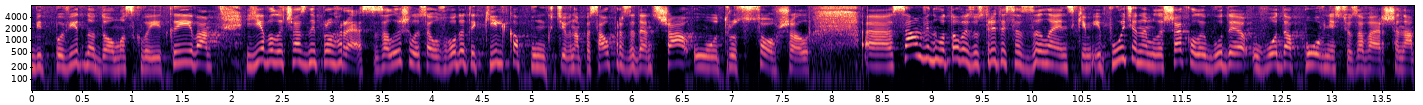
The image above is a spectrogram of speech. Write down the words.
відповідно до Москви і Києва. Є величезний прогрес. Залишилося узгодити кілька пунктів. Написав президент США у Truth Social. Е, Сам він готовий зустрітися з Зеленським і Путіним лише коли буде угода повністю завершена.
